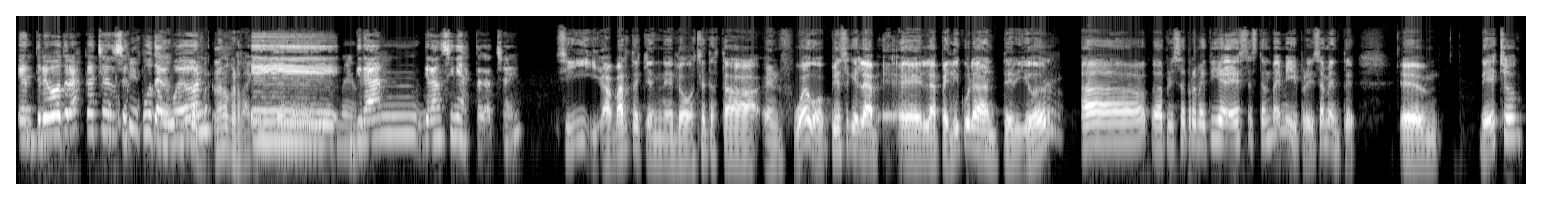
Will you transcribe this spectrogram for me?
entre otras, ¿cachai? Entonces, puta, el no weón, no que- eh, gran, gran cineasta, ¿cachai? Sí, y aparte que en los 80 está en fuego. Piensa que la, eh, la película anterior a La Princesa Prometida es Stand By Me, precisamente. Eh, de hecho,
